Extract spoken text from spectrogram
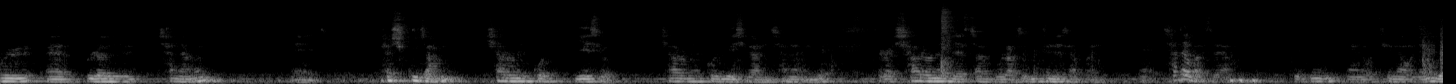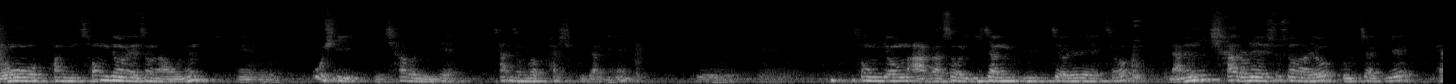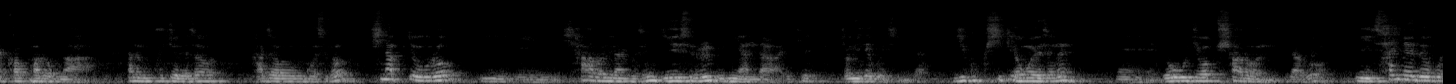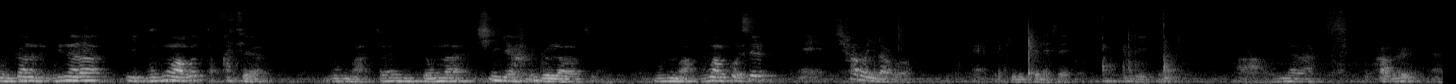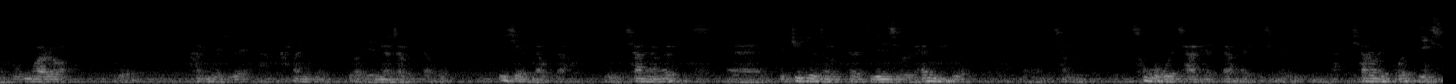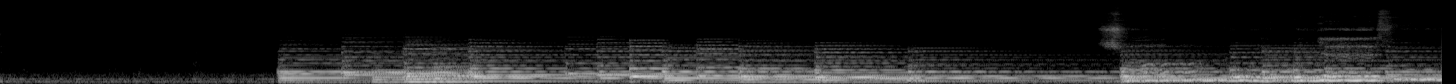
오늘 에, 불러드릴 찬양은 에, 89장 샤론의 꽃 예수 샤론의 꽃 예수라는 찬양인데 제가 샤론에 대해서 잘 몰라서 인터넷에 한번 에, 찾아봤어요. 그랬더니 에, 어떻게 나오냐면 영어판 성경에서 나오는 에, 꽃이 이 샤론인데 찬송가 89장에 그 에, 성경 아가서 2장 1절에서 나는 샤론에 수선하여 골짜기에 백합화로구나 하는 구절에서 가져온 것으로 신학적으로 이, 이 샤론이라는 것은 예수를 의미한다 이렇게 정의되고 있습니다. 미국식 영어에서는 에, 로즈 업 샤론이라고 이 사진에도 보니까는 우리나라 이 무궁화하고 똑같아요. 무궁화 저는 너무나 신기하고 놀라웠어요. 무궁화 무궁화 꽃을 에, 샤론이라고 예, 이렇게 인터넷에. 아 우리나라 국가를 아, 무궁화로 하는 것이 하나님의 또 옛날서부터 그 뜻이었나 보다. 이 찬양을 에, 며칠 전부터 이렇게 연습을 했는데 에, 참 선곡을 잘했다 이렇게 생각이 듭니다. 샤론의 꽃 예수. 샤론의 꽃 예수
